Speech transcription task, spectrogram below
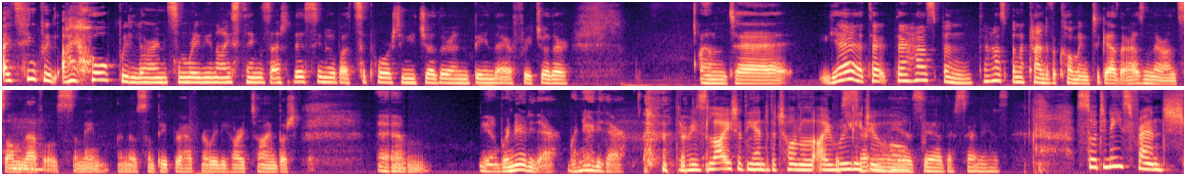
I think we. I hope we learn some really nice things out of this. You know about supporting each other and being there for each other. And uh, yeah, there there has been there has been a kind of a coming together, hasn't there, on some mm. levels. I mean, I know some people are having a really hard time, but um, you know, we're nearly there. We're nearly there. there is light at the end of the tunnel. I there really do hope. Is. Yeah, there certainly is. So, Denise French,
